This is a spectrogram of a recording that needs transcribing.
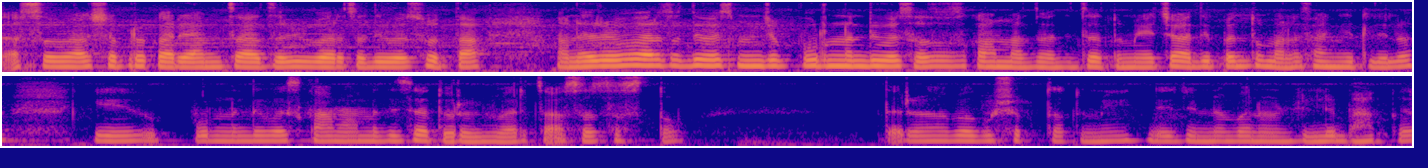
असं अशा प्रकारे आमचा आज रविवारचा दिवस होता. आणि रविवारचा दिवस म्हणजे पूर्ण दिवस असंच कामामध्ये जातो. मी याच्या आधी पण तुम्हाला सांगितलेलं की पूर्ण दिवस कामामध्ये जातो रविवारचा असंच असतो. तर बघू शकता तुम्ही दीदीनं बनवलेली भाकर.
